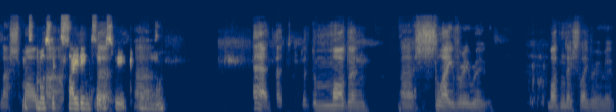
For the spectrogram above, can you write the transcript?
that It's small the most exciting, so the, to speak. uh, know. yeah, the, the- modern uh, slavery route, modern day slavery route.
